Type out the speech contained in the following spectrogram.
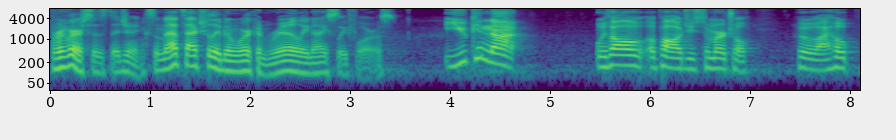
reverses the jinx. And that's actually been working really nicely for us. you cannot, with all apologies to Merchel, who I hope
